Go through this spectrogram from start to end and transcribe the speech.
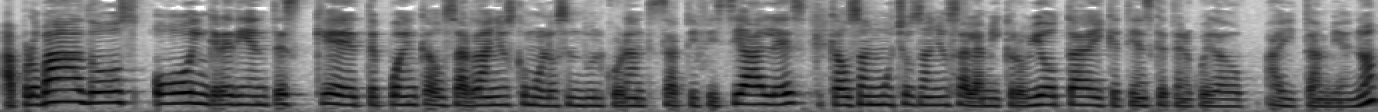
aprobados o ingredientes que te pueden causar daños como los endulcorantes artificiales que causan muchos daños a la microbiota y que tienes que tener cuidado ahí también, ¿no?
